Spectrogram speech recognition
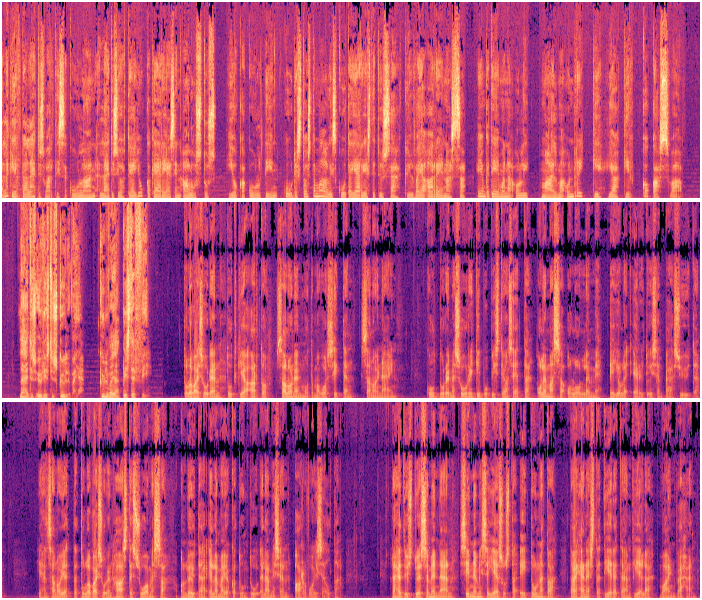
Tällä kertaa lähetysvartissa kuullaan lähetysjohtaja Jukka Kääriäisen alustus, joka kuultiin 16. maaliskuuta järjestetyssä Kylväjä Areenassa ja jonka teemana oli Maailma on rikki ja kirkko kasvaa. Lähetysyhdistys Kylväjä. Kylväjä.fi Tulevaisuuden tutkija Arto Salonen muutama vuosi sitten sanoi näin. Kulttuurimme suuri kipupiste on se, että olemassaolollemme ei ole erityisempää syytä. Ja hän sanoi, että tulevaisuuden haaste Suomessa on löytää elämä, joka tuntuu elämisen arvoiselta. Lähetystyössä mennään sinne, missä Jeesusta ei tunneta tai hänestä tiedetään vielä vain vähän.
